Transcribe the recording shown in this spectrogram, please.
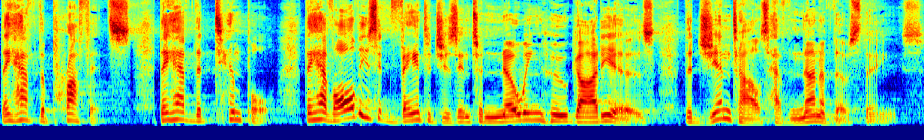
They have the prophets. They have the temple. They have all these advantages into knowing who God is. The Gentiles have none of those things.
